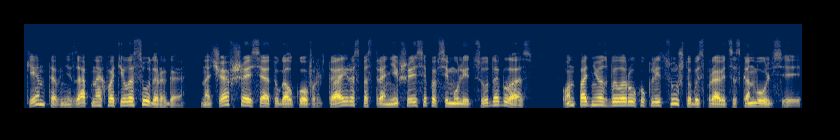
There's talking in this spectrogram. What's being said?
Кента внезапно охватила судорога, начавшаяся от уголков рта и распространившаяся по всему лицу до глаз. Он поднес было руку к лицу, чтобы справиться с конвульсией,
